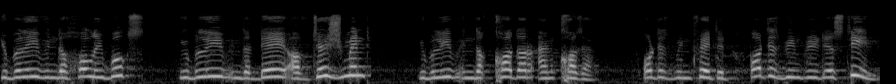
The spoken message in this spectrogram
You believe in the holy books. You believe in the day of judgment. You believe in the Qadar and Qadar. What has been fated, what has been predestined.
